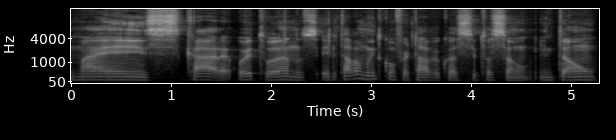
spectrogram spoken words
Mas, cara, oito anos, ele tava muito confortável com essa situação. Então,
